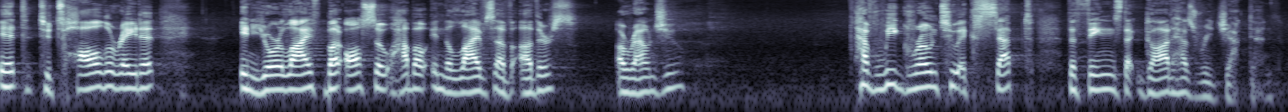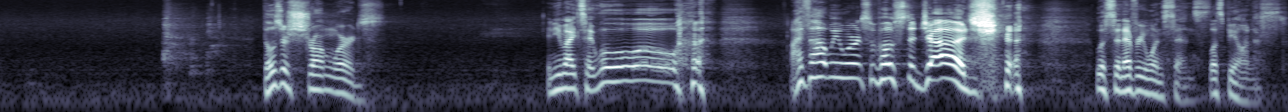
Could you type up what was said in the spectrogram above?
it, to tolerate it in your life, but also, how about in the lives of others around you? Have we grown to accept the things that God has rejected? Those are strong words. And you might say, whoa, whoa, whoa. I thought we weren't supposed to judge. Listen, everyone sins, let's be honest.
